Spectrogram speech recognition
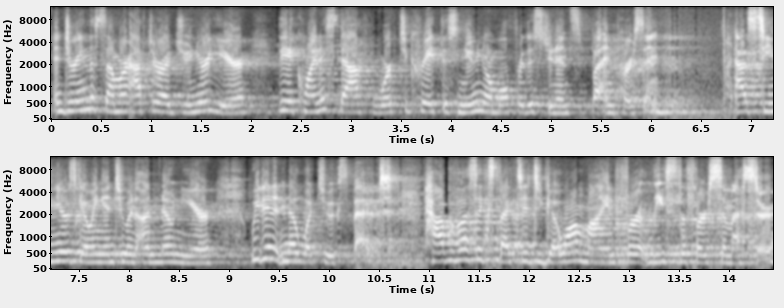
and during the summer after our junior year, the Aquinas staff worked to create this new normal for the students, but in person. As seniors going into an unknown year, we didn't know what to expect. Half of us expected to go online for at least the first semester.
